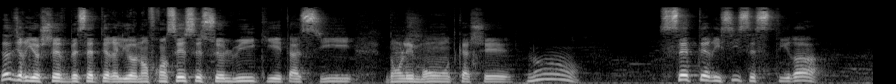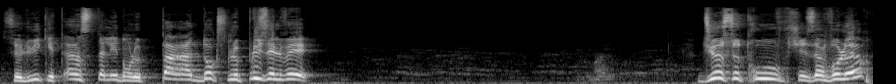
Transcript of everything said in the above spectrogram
Ça veut dire Yoshev Beseter Elion. En français, c'est celui qui est assis dans les mondes cachés. Non. Seter ici, c'est Stira. Celui qui est installé dans le paradoxe le plus élevé. Dieu se trouve chez un voleur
